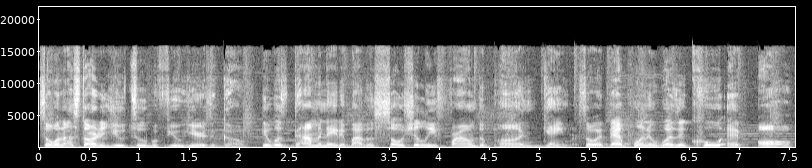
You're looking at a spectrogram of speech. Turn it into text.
So when I started YouTube a few years ago, it was dominated by the socially frowned upon gamer. So at that point, it wasn't cool at all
